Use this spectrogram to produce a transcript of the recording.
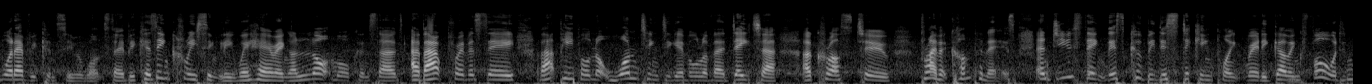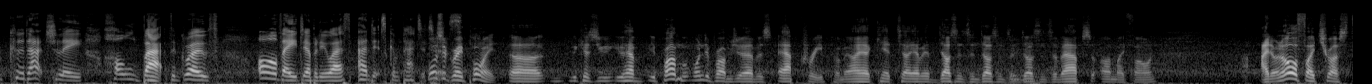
what every consumer wants though? Because increasingly we're hearing a lot more concerns about privacy, about people not wanting to give all of their data across to private companies. And do you think this could be this sticking point really going forward and could actually hold back the growth of AWS and its competitors. Well, that's a great point, uh, because you, you have, your problem, one of the problems you have is app creep. I mean, I can't tell you, I have dozens and dozens and dozens of apps on my phone. I don't know if I trust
